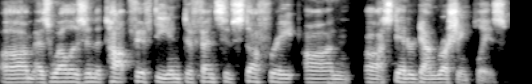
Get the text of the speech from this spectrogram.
um, as well as in the top 50 in defensive stuff rate on uh, standard down rushing plays.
